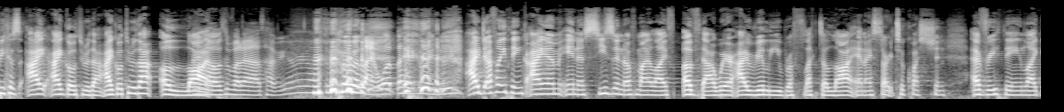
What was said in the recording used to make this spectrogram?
because I I go through that. I go through that a lot. I, know, I was about to ask, have you ever gone through like what the heck am I doing? I definitely think I am in a season of my life of that where I really reflect a lot and I start to question everything like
